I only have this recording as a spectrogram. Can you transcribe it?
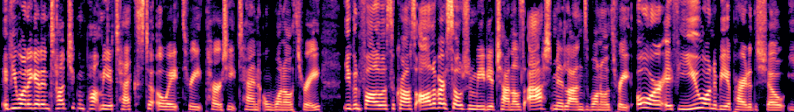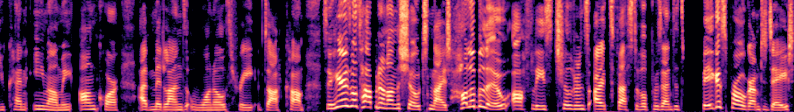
If you want to get in touch, you can pop me a text to 083 30 10 103. You can follow us across all of our social media channels at Midlands 103, or if you want to be a part of the show, you can email me encore at midlands103.com. So here's what's happening on the show tonight Hullabaloo, Offaly's Children's Arts Festival, presents its biggest programme to date.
